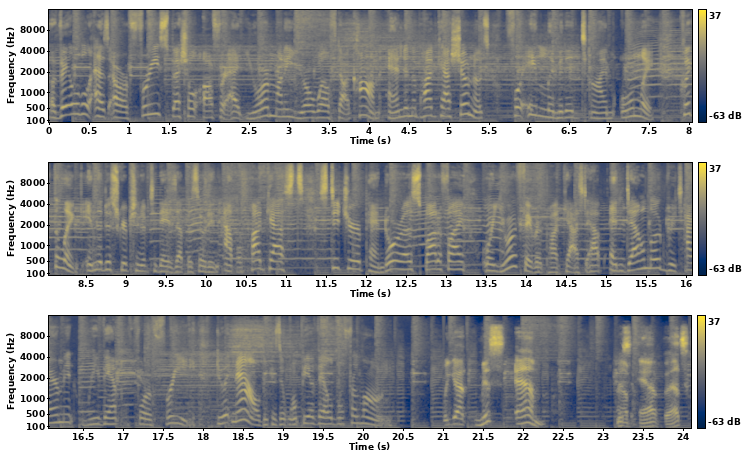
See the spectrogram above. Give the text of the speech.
Available as our free special offer at yourmoneyyourwealth.com and in the podcast show notes for a limited time only. Click the link in the description of today's episode in Apple Podcasts, Stitcher, Pandora, Spotify, or your favorite podcast app and download Retirement Revamp for free. Do it now because it won't be available for long. We got Miss M. Miss M. That's a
